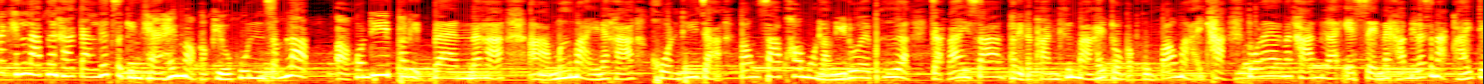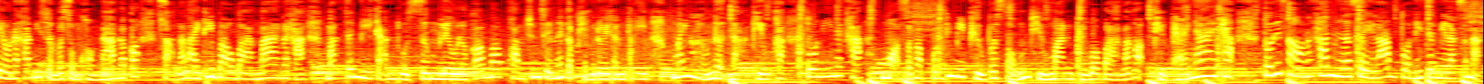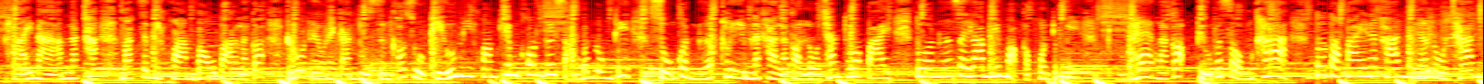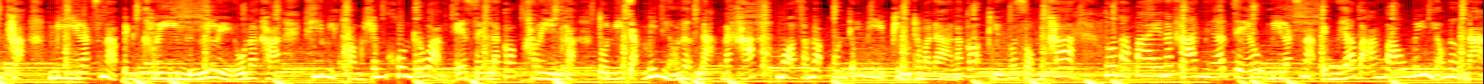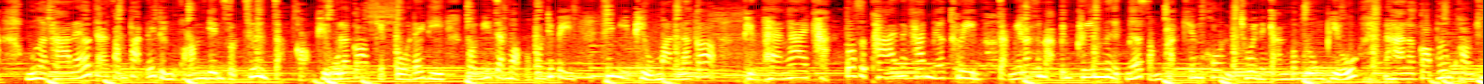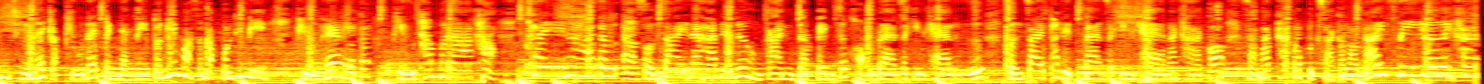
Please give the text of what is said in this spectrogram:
าเคล็ดลับนะคะ การเลือกสกินแคร์ให้เหมาะกับผิวคุณสำหรับคนที่ผลิตแบรนด์นะคะมือใหม่นะคะควรที่จะต้องทราบข้อมูลเหล่านี้ด้วย เพื่อจะได้สร้างผลิตภัณฑ์ขึ้นมาให้ตรงกับกลุ่มเป้าหมายค่ะ ตัวแรกนะคะเนื้อเอเซนนะคะ มีลักษณะคล้ายเจลนะคะ มีส่วนผสมของน้ำแล้วก็สารละลายที่เบาบางมากนะคะ มักจะมีการดูดซึมเร็วแล้วก็มอบความชุ่มชื้นให้กับผิวโดยทันทีไม่เหนียวเหนอะหนาผิวค่ะ ตัวนี้นะคะเหมาะสำหรับคนที่มีผิวผสม ผิวมันผิวบางๆแล้วก็ผิวแพ้ง่ายค่ะ ตัวที่สองนะคะ เนื้อเซรั่มตัวนี้จะมีลักษณะคล้ายน้ำนะคะ มักจะมีความเบาบางแล้วก็รวดเร็วในการดูดซึมเข้าสู่ผิว มีความเข้มข้นด้วยสารบำรุงที่สูงกว่าเนื้อครีมนะคะ แล้วก็โลชั่นทั่วไป ตัวเนื้อเซรั่มนี่เหมาะกับคนที่มีผิวแห้งแล้วก็ผิวผสมค่ะ ตัวต่อไปนะคะ เนื้อโลชั่นค่ะ มีลักษณะเป็นครีมหรือเหลวนะคะ ที่มีความเข้มข้นระหว่างเอเซนแล้วก็ครีมค่ะ ตัวนี้จะไม่เหนียวเหนอะหนักนะคะ เหมาะสำหรับคนที่มีผิวธรรมดาแล้วก็ผิวผสมค่ะ ตัวต่อไปนะคะ เนื้อเจลมีลักษณะเป็นเนื้อบางเบาไม่เหนียวเหนอะหนะเมื่อทาแล้วจะสัมผัสได้ถึงความเย็นสดชื่นจับ เกาะผิวแล้วก็เก็บตัวได้ดี ตัวนี้จะเหมาะกับคนที่เป็นที่มีผิวมันแล้วก็ผิวแพ้ง่ายค่ะ ตัวสุดท้ายนะคะ เนื้อครีมจะมีลักษณะเป็นครีมหนืดเนื้อสัมผัสเข้มข้น ช่วยในการบำรุงผิวนะคะแล้วก็เพิ่มความชุ่มชื้นให้กับผิวได้เป็นอย่างดี ตัวนี้เหมาะสำหรับคนที่มีผิวแห้งแล้วก็ผิวธรรมดาค่ะ ใครนะคะจะสนใจนะคะในเรื่องของการจะเป็นเจ้าของแบรนด์สกินแคร์หรือสนใจผลิตแบรนด์สกินแคร์นะคะ ก็สามารถทักมาปรึกษากับเราได้ฟรีเลยค่ะ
